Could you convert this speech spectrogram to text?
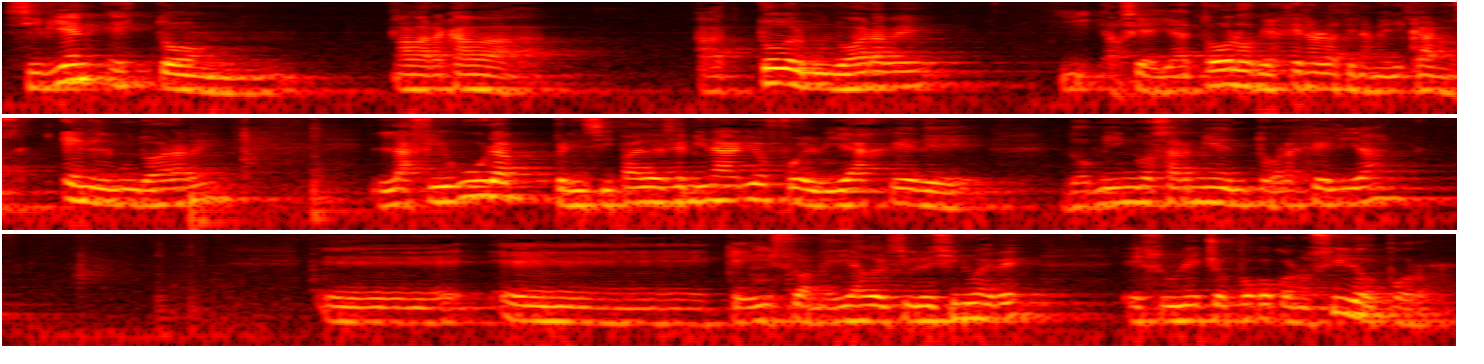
si bien esto abarcaba a todo el mundo árabe, y, o sea, y a todos los viajeros latinoamericanos en el mundo árabe, la figura principal del seminario fue el viaje de Domingo Sarmiento a Argelia, eh, eh, que hizo a mediados del siglo XIX. Es un hecho poco conocido por,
